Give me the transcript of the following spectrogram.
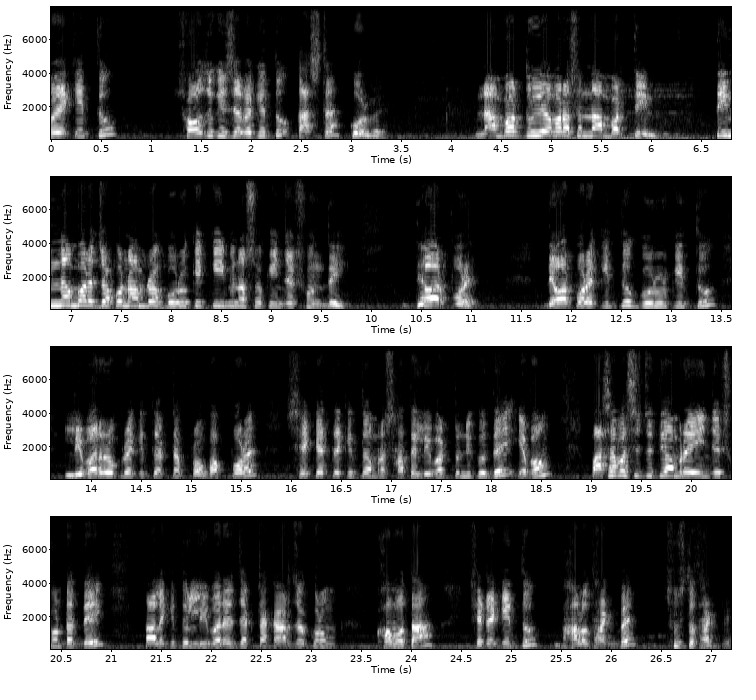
হয়ে কিন্তু, সহযোগী হিসেবে কিন্তু কাজটা করবে। নাম্বার দুই আবার আসেন নাম্বার তিন। তিন নম্বরে যখন আমরা গরুকে কৃমিনাশক ইঞ্জেকশন দেই, দেওয়ার পরে দেওয়ার পরে কিন্তু গরুর কিন্তু লিভারের উপরে কিন্তু একটা প্রভাব পড়ে। সেক্ষেত্রে কিন্তু আমরা সাথে লিভার টনিকও দেই এবং পাশাপাশি যদি আমরা এই ইঞ্জেকশনটা দেই, তাহলে কিন্তু লিভারের যে একটা কার্যক্রম ক্ষমতা, সেটা কিন্তু ভালো থাকবে, সুস্থ থাকবে।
